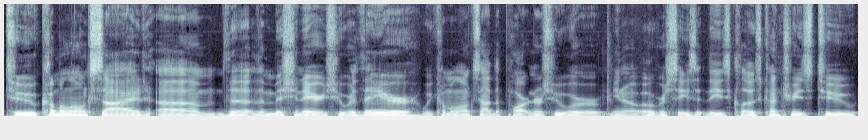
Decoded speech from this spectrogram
to come alongside um, the the missionaries who are there. We come alongside the partners who are you know overseas at these closed countries to.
